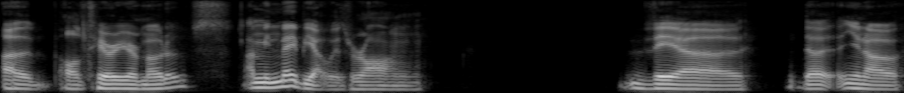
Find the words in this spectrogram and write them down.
uh, ulterior motives. I mean, maybe I was wrong. The uh, the you know,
